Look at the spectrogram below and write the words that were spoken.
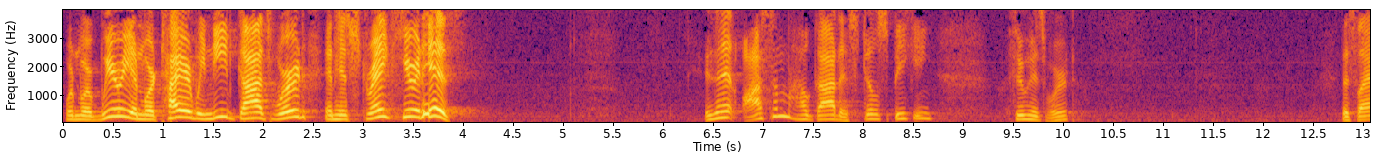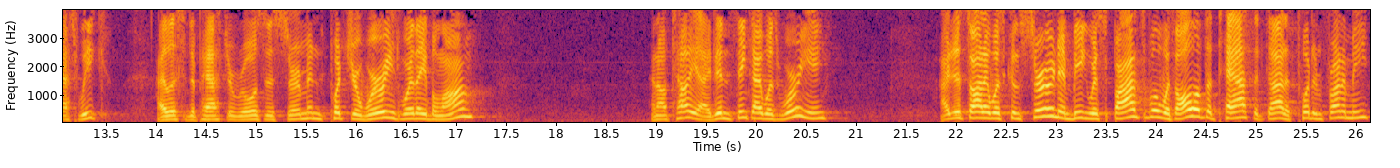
when we're weary and we're tired, we need God's word and His strength. Here it is. Isn't it awesome how God is still speaking through His word? This last week, I listened to Pastor Rose's sermon, Put Your Worries Where They Belong. And I'll tell you, I didn't think I was worrying. I just thought I was concerned and being responsible with all of the tasks that God has put in front of me.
